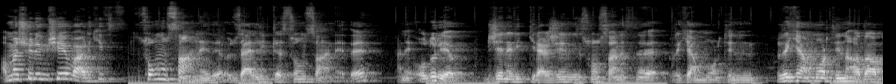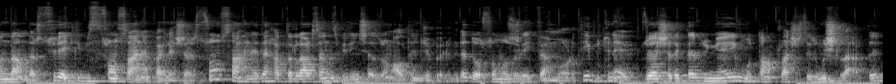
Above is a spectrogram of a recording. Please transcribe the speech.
Ama şöyle bir şey var ki son sahnede özellikle son sahnede hani olur ya jenerik girer jeneriğin son sahnesinde Rick and Morty'nin Rick and Morty'nin adabındandır sürekli bir son sahne paylaşır. Son sahnede hatırlarsanız 1. sezon 6. bölümde dostumuz Rick ve Morty bütün ev yaşadıkları dünyayı mutantlaştırmışlardı.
